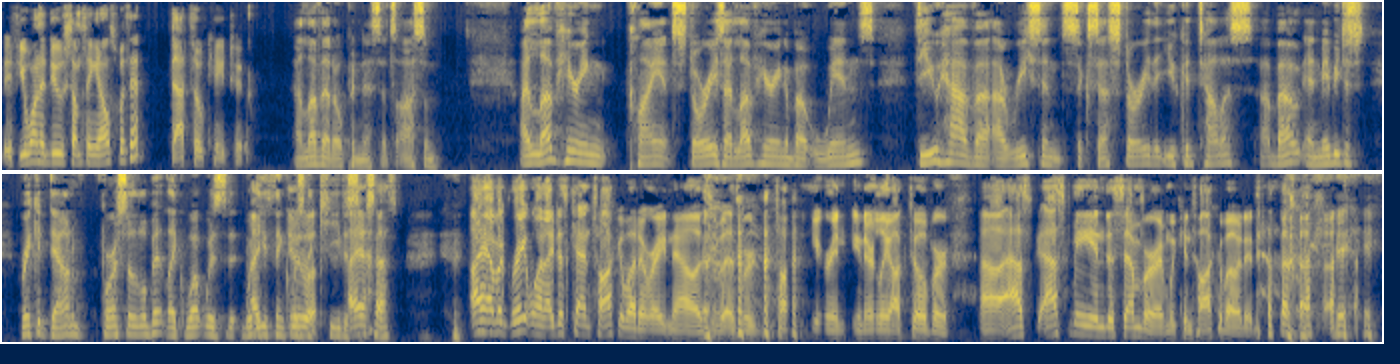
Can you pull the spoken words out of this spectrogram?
to if you want to do something else with it, that's okay too. I love that openness. That's awesome. I love hearing client stories. I love hearing about wins. Do you have a, a, recent success story that you could tell us about and maybe just break it down for us a little bit? Like what was the, what do you think do. was the key to success? I have a great one. I just can't talk about it right now as, as we're talking here in, in early October. Uh, ask ask me in December and we can talk about it. okay.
